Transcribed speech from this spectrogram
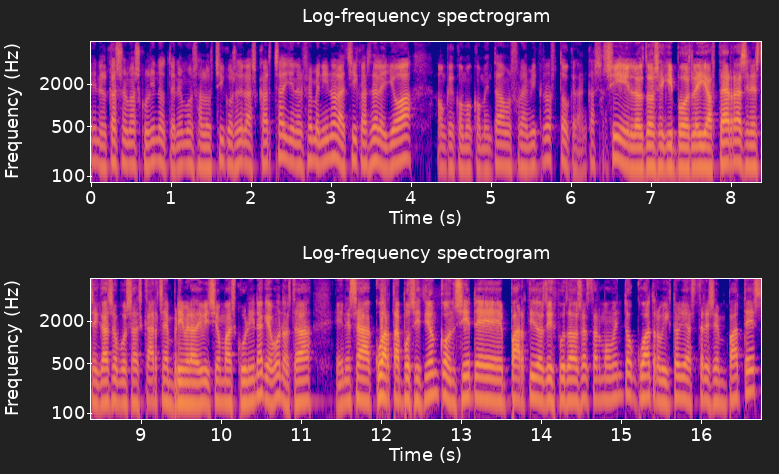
En el caso del masculino tenemos a los chicos de la Escarcha y en el femenino a las chicas de Leyoa, aunque como comentábamos fuera de micros, todo queda en casa. Sí, los dos equipos Leyoa Terras, en este caso pues a Escarcha en primera división masculina, que bueno, está en esa cuarta posición con siete partidos disputados hasta el momento, cuatro victorias, tres empates,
